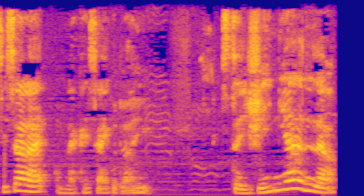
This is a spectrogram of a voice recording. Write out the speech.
接下来我们来看下一个短语，C'est génial。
